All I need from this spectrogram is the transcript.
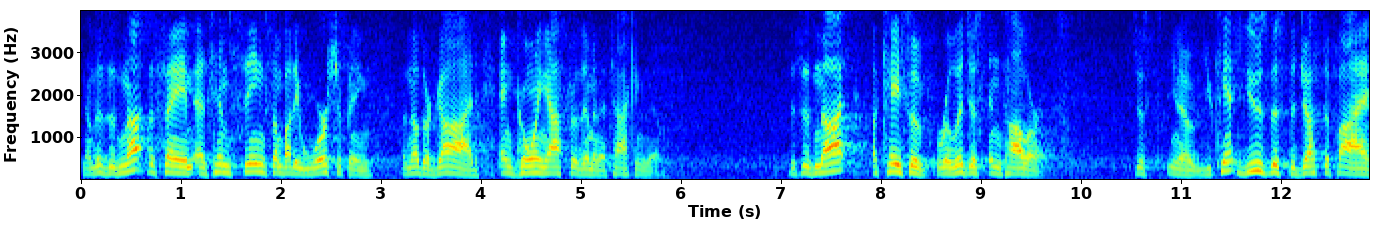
Now, this is not the same as him seeing somebody worshiping another God and going after them and attacking them. This is not a case of religious intolerance. Just, you know, you can't use this to justify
